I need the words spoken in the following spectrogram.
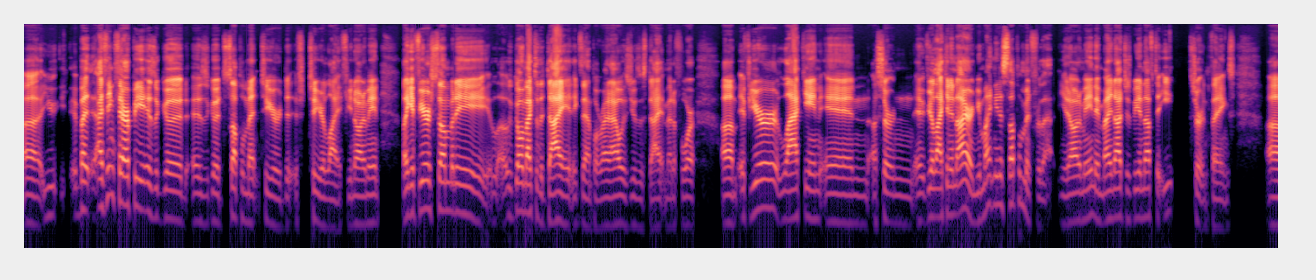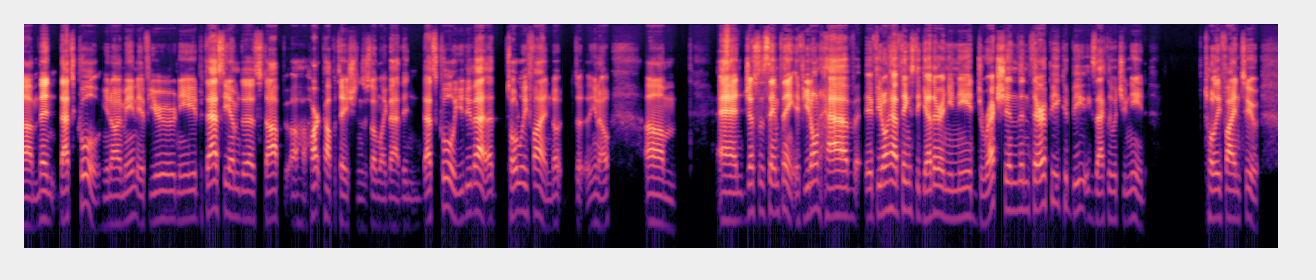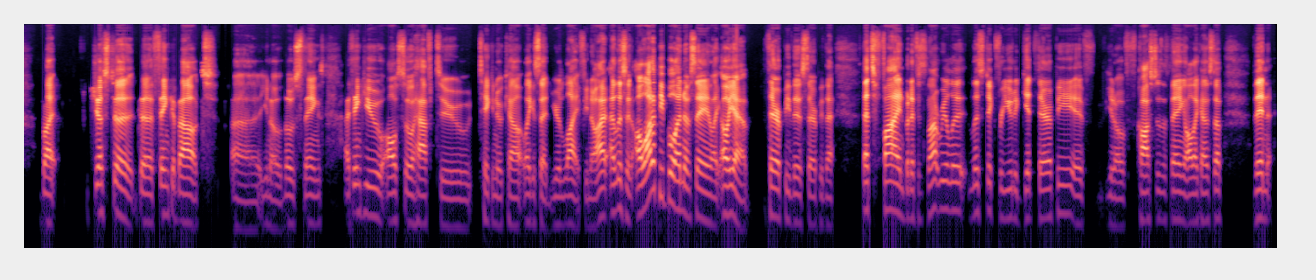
Uh, you, but I think therapy is a good is a good supplement to your to your life. You know what I mean? Like if you're somebody going back to the diet example, right? I always use this diet metaphor. Um, if you're lacking in a certain, if you're lacking in iron, you might need a supplement for that. You know what I mean? It might not just be enough to eat certain things um, then that's cool. You know what I mean? If you need potassium to stop uh, heart palpitations or something like that, then that's cool. You do that. That's totally fine. No, you know, um, and just the same thing. If you don't have if you don't have things together and you need direction, then therapy could be exactly what you need. Totally fine too. But just to to think about, uh, you know, those things, I think you also have to take into account, like I said, your life. You know, I, I listen. A lot of people end up saying like, "Oh yeah, therapy this, therapy that." That's fine, but if it's not realistic for you to get therapy, if you know, if cost is a thing, all that kind of stuff, then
